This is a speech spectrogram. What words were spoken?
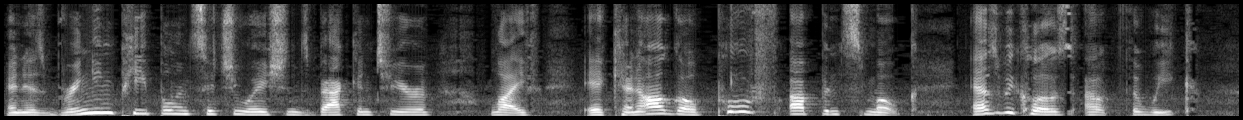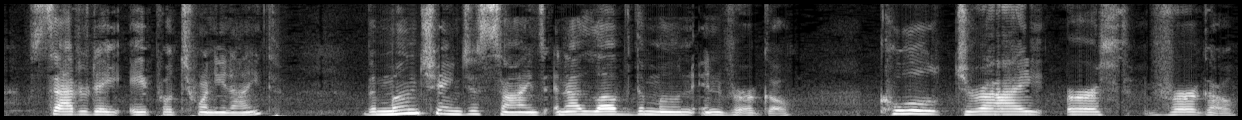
and is bringing people and situations back into your life, it can all go poof up in smoke. As we close out the week, Saturday, April 29th, the moon changes signs, and I love the moon in Virgo. Cool, dry earth Virgo,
